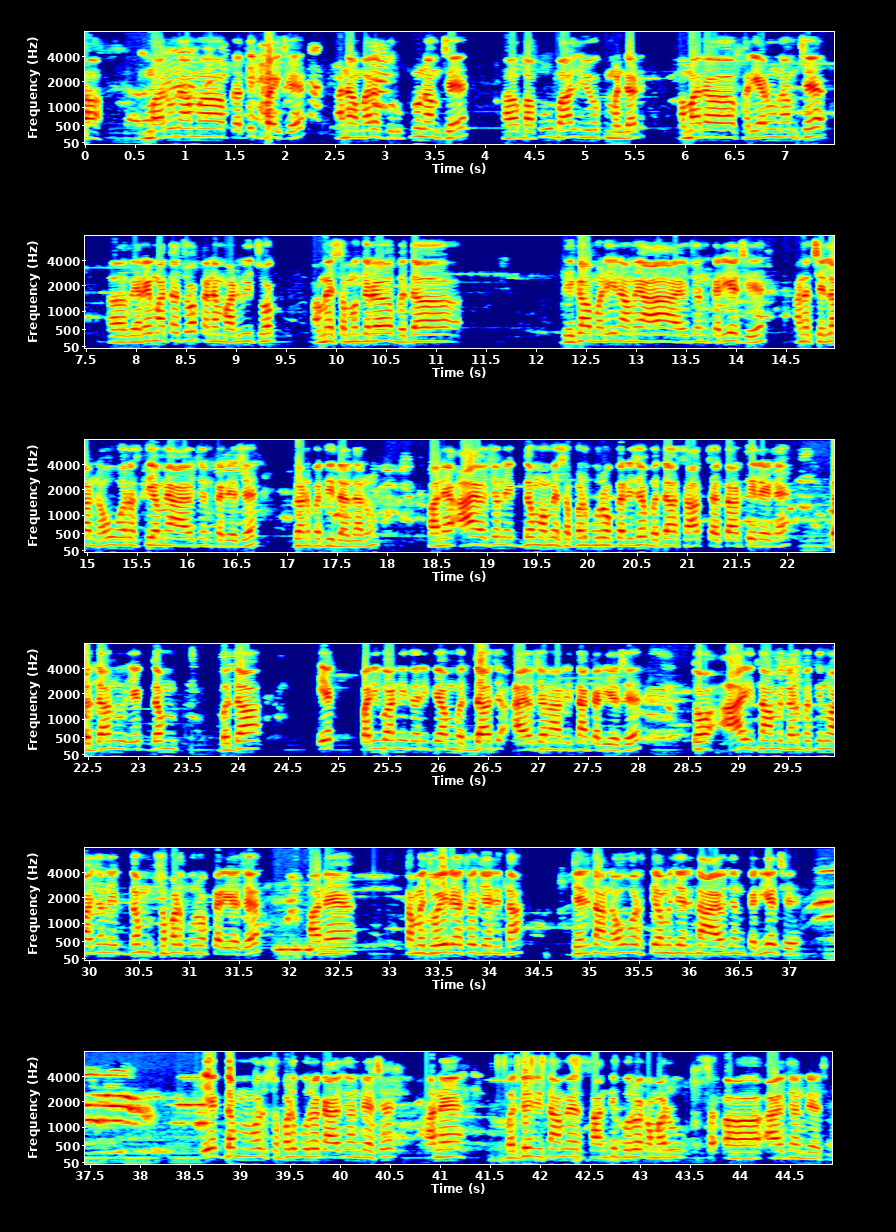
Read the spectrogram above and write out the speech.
હા. મારું નામ પ્રતિકભાઈ છે અને અમારા ગ્રુપનું નામ છે બાપુ બાલ યુવક મંડળ. અમારા ફરિયાનું નામ છે વેરાઈ માતા ચોક અને માંડવી ચોક. અમે સમગ્ર બધા ભેગા મળીને અમે આ આયોજન કરીએ છીએ અને છેલ્લા નવ વર્ષથી અમે આયોજન કરીએ છીએ ગણપતિ દાદાનું. અને આ આયોજન એકદમ અમે સફળપૂર્વક કરીએ છીએ, બધા સાથ સહકારથી લઈને બધાનું એકદમ બધા એક પરિવારની તરીકે આમ બધા જ આયોજન આ રીતના કરીએ છીએ. તો આ રીતના અમે ગણપતિનું આયોજન એકદમ સફળપૂર્વક કરીએ છીએ. અને તમે જોઈ રહ્યા છો જે રીતના જે રીતના નવ વર્ષથી અમે જે રીતના આયોજન કરીએ છીએ, એકદમ અમારું સફળપૂર્વક આયોજન રહે છે. અને બધી રીતના અમે શાંતિપૂર્વક અમારું આયોજન રહે છે.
